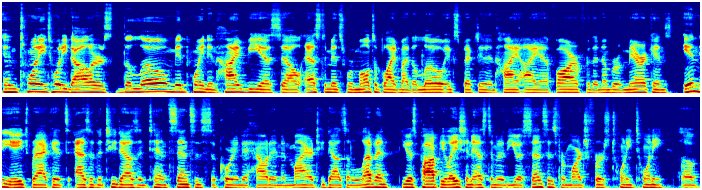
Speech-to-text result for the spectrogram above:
in 2020 dollars, the low, midpoint, and high VSL estimates were multiplied by the low expected and high IFR for the number of Americans in the age brackets as of the 2010 census, according to Howden and Meyer 2011. The U.S. population estimate of the U.S. Census for March 1st, 2020 of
